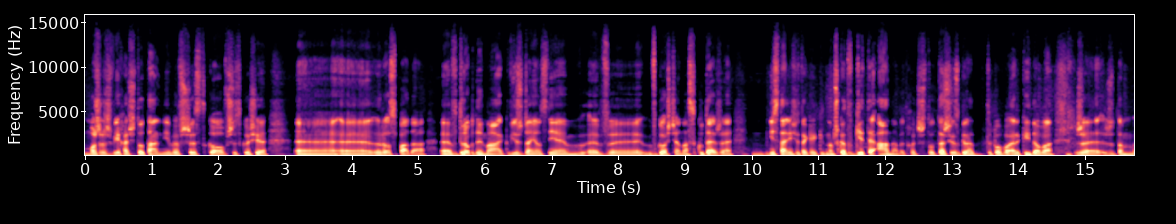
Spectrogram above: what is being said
możesz wjechać totalnie we wszystko, wszystko się e, e, rozpada e, w drobny mak, wjeżdżając, nie wiem, w, w gościa na skuterze. Nie stanie się tak jak na przykład w GTA nawet, chociaż to też jest gra typowo arcade'owa, że, że tam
